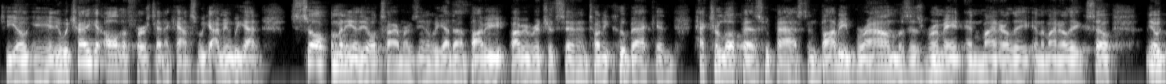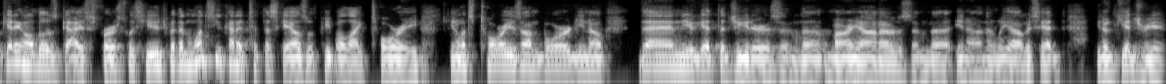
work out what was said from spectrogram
to Yogi, and we try to get all the firsthand accounts. We got I mean we got so many of the old timers. You know, we got uh, Bobby Bobby Richardson and Tony Kubek and Hector Lopez who passed, and Bobby Brown was his roommate in minor league in the minor league. So you know, getting all those guys first was huge. But then once you kind of tip the scales with people like Torre, you know, once Torre's on board, you know, then you get the Jeters and the Marianos and the you know, and then we obviously had you know Guidry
